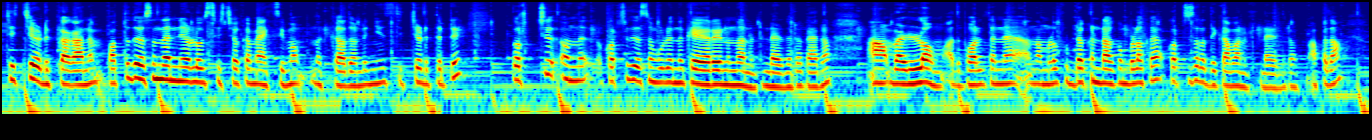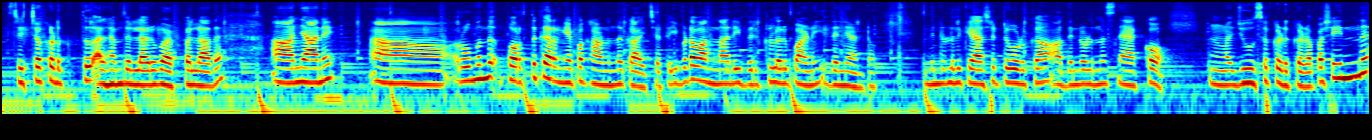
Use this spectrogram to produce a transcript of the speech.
സ്റ്റിച്ച് എടുക്കുക കാരണം പത്ത് ദിവസം തന്നെയുള്ളൂ സ്റ്റിച്ചൊക്കെ മാക്സിമം നിൽക്കുക. അതുകൊണ്ട് ഇനി സ്റ്റിച്ച് എടുത്തിട്ട് കുറച്ച് ഒന്ന് കുറച്ച് ദിവസം കൂടി ഒന്ന് കെയർ ചെയ്യണമെന്ന് പറഞ്ഞിട്ടുണ്ടായിരുന്നു കേട്ടോ. കാരണം വെള്ളവും അതുപോലെ തന്നെ നമ്മൾ ഫുഡൊക്കെ ഉണ്ടാക്കുമ്പോഴൊക്കെ കുറച്ച് ശ്രദ്ധിക്കാൻ പറഞ്ഞിട്ടുണ്ടായിരുന്നു കേട്ടോ. അപ്പോൾ അതാ സ്റ്റിച്ചൊക്കെ എടുത്ത് അലഹമില്ല ഒരു കുഴപ്പമില്ലാതെ ഞാൻ റൂമിൽ നിന്ന് പുറത്തേക്ക് ഇറങ്ങിയപ്പോൾ കാണുന്ന കാഴ്ച കേട്ടോ. ഇവിടെ വന്നാൽ ഇവർക്കുള്ളൊരു പണി ഇതന്നെയാണ് കേട്ടോ. ഇതിന്റെ ഉള്ളിൽ ക്യാഷ് ഇട്ട് കൊടുക്കുക അതിന്റെ ഉള്ളിൽ നിന്ന് സ്നാക്കോ ജ്യൂസൊക്കെ എടുക്കുക പക്ഷേ ഇന്ന്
